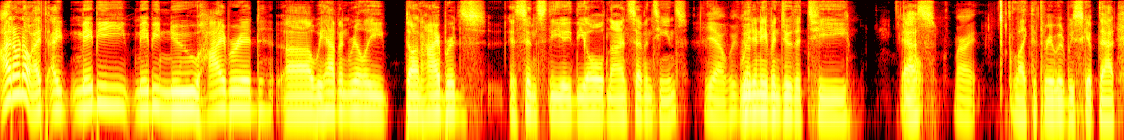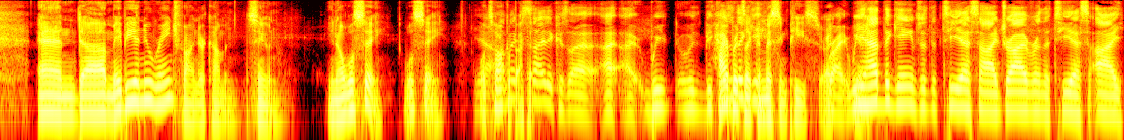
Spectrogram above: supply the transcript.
I don't know. I, I maybe maybe new hybrid. Uh, we haven't really done hybrids since the the old 917s. Yeah, we've We got didn't even do the TS right. like the three wood. We skipped that, and uh, maybe a new rangefinder coming soon. You know, we'll see. We'll see. Yeah, we'll talk I'm about that. excited because I, I, I, we because Hybrid's the like the missing piece, right? Right. We Yeah. had the games with the TSI driver and the TSI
